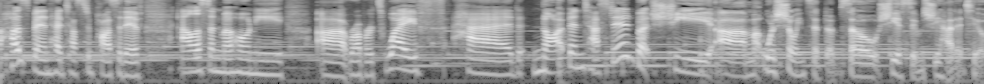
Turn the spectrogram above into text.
the husband had tested positive. Allison Mahoney, uh, Robert's wife, had not been tested, but she um, was showing symptoms, so she assumes she had it too.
